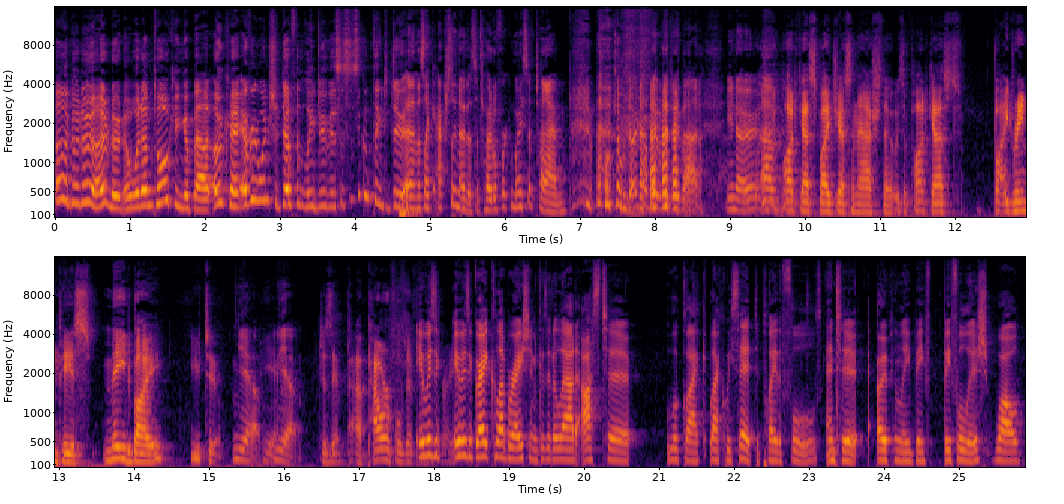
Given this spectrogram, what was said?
oh no no, I don't know what I'm talking about. Okay, everyone should definitely do this. This is a good thing to do. And then it's like, actually, no, that's a total freaking waste of time. don't tell people to do that. You know, it um, a podcast by Jess and Ash though. It was a podcast by Greenpeace made by you two. Yeah, yeah. yeah just a, a powerful difference. It was a, right? it was a great collaboration because it allowed us to look like like we said to play the fools and to openly be be foolish while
